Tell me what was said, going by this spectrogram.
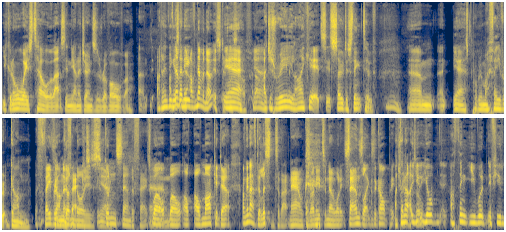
You can always tell that that's Indiana Jones's revolver. Uh, I don't think I've it's never, any. I've never noticed it yeah, myself. Yeah. I just really like it. It's it's so distinctive. Um, and yeah, it's probably my favorite gun. The favorite Gun gun, noise, yeah. gun sound effect. Well, Um, well, I'll, I'll mark it down. I'm going to have to listen to that now because I need to know what it sounds like because I can't picture I don't know. it. at You. I think you would if you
